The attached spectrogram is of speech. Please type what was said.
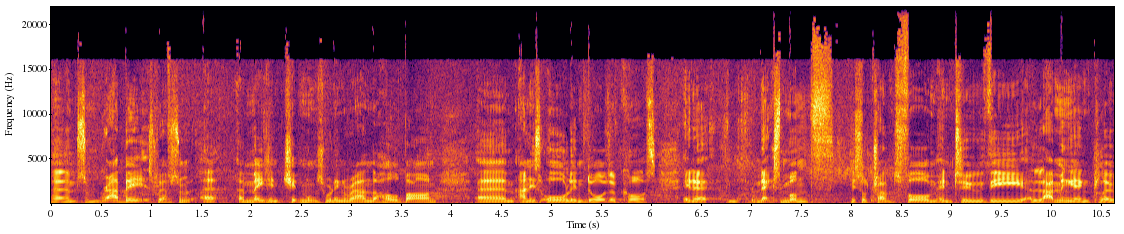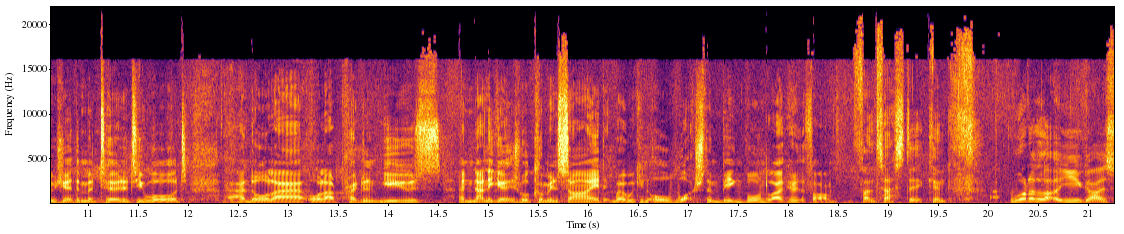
um, some rabbits. We have some uh, amazing chipmunks running around the whole barn, um, and it's all indoors, of course. In a next month. This will transform into the lambing enclosure, the maternity ward, and all our all our pregnant ewes and nanny goats will come inside, where we can all watch them being born live here at the farm. Fantastic. And uh, what a lot of you guys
